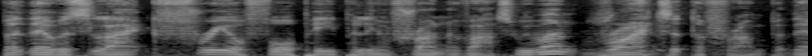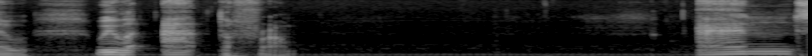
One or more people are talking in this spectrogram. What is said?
but there was like three or four people in front of us. We weren't right at the front, but there were, we were at the front. And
